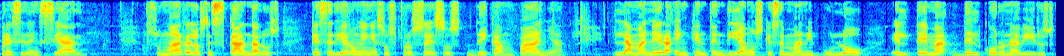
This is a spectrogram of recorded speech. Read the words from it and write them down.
presidencial, sumar de los escándalos que se dieron en esos procesos de campaña, la manera en que entendíamos que se manipuló el tema del coronavirus,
